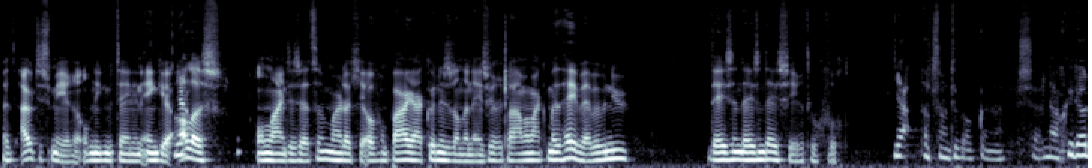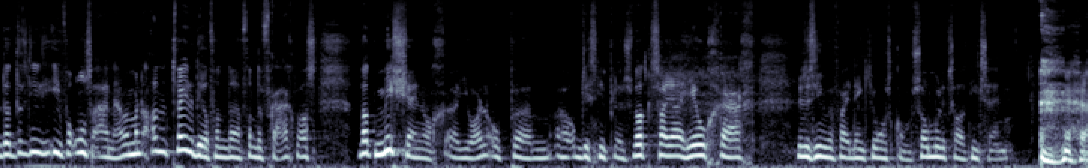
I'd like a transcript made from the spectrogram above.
het uit te smeren. Om niet meteen in één keer Ja. alles online te zetten, maar dat je over een paar jaar kunnen ze dan ineens weer reclame maken met, hé, hey, we hebben nu deze en deze en deze serie toegevoegd. Ja, dat zou natuurlijk ook kunnen. Dus, eh, nou Guido, dat is in ieder geval onze aanname. Maar het tweede deel van de, van de vraag was... wat mis jij nog, Jorn, op, ehm, eh, op Disney+. Plus? Wat zou jij heel graag willen zien waarvan je denkt... jongens, kom, zo moeilijk zal het niet zijn.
